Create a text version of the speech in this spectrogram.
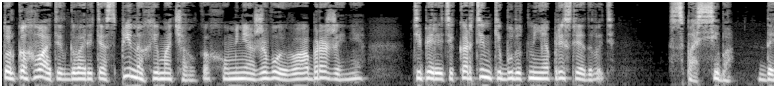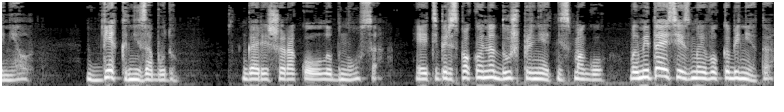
Только хватит говорить о спинах и мочалках. У меня живое воображение. Теперь эти картинки будут меня преследовать. Спасибо, Дэниел. Век не забуду. Гарри широко улыбнулся. Я теперь спокойно душ принять не смогу. Выметайся из моего кабинета.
